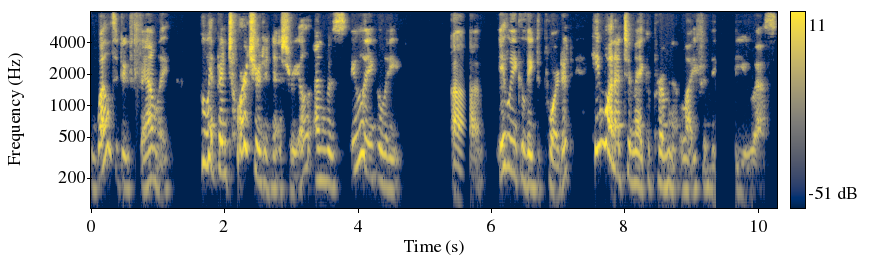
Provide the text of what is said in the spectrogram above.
well to do family, who had been tortured in Israel and was illegally uh, illegally deported. He wanted to make a permanent life in the, US.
